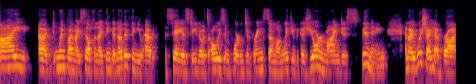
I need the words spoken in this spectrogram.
I uh, went by myself, and I think another thing you out say is to you know it's always important to bring someone with you because your mind is spinning. And I wish I had brought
